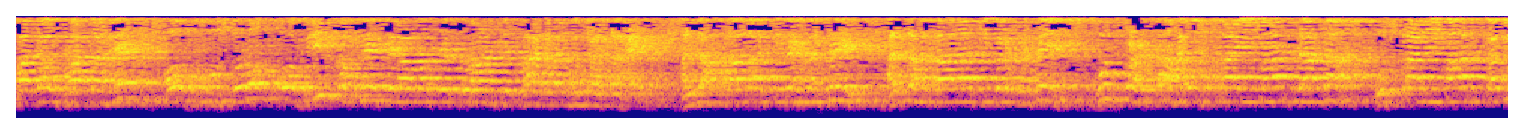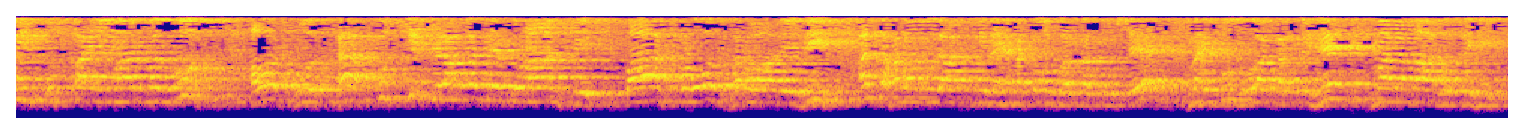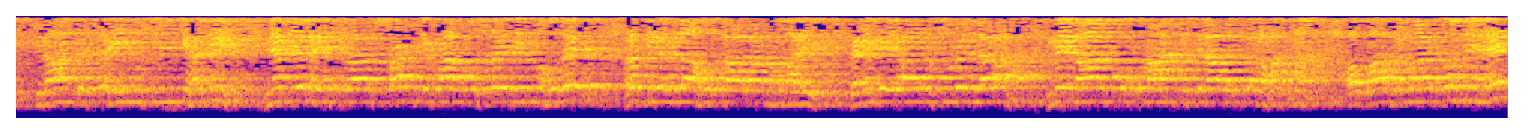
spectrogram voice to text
فائدہ اٹھاتا ہے اور دوسروں کو بھی اپنے تلاوت سے قرآن سے فائدہ ہو جاتا ہے۔ اللہ تعالیٰ کی رحمتیں اللہ تعالیٰ کی برکتیں خود پڑھتا ہے، اس کا ایمان زیادہ، اس کا ایمان کبھی اس کا ایمان مضبوط۔ اور اس کی تلاوت قرآن سے پاس پڑوس گھر والے بھی اللہ پاس ابن حضیر رضی اللہ تعالیٰ آئے۔ کہیں گے، یا رسول اللہ، میں آپ کو قرآن کی تلاوت کر رہا تھا۔ اور بعض روایتوں میں ہے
